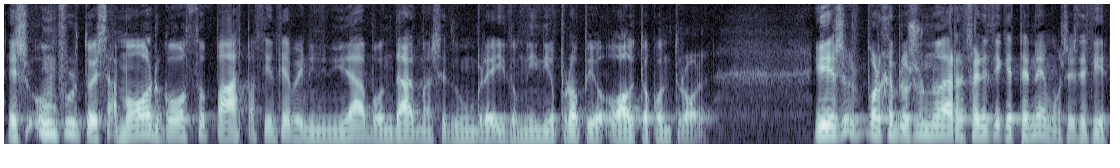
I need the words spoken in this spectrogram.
es un fruto, es amor, gozo, paz, paciencia, benignidad, bondad, mansedumbre y dominio propio o autocontrol. Y eso, por ejemplo, es una referencia que tenemos. Es decir,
